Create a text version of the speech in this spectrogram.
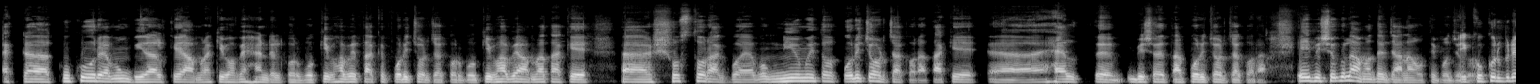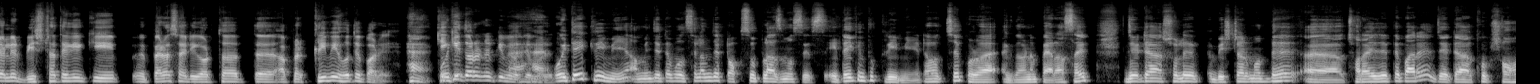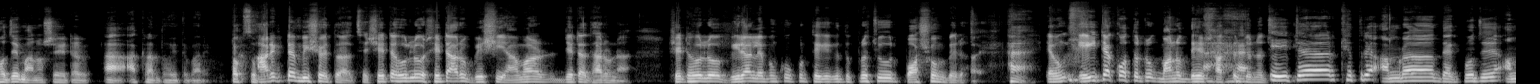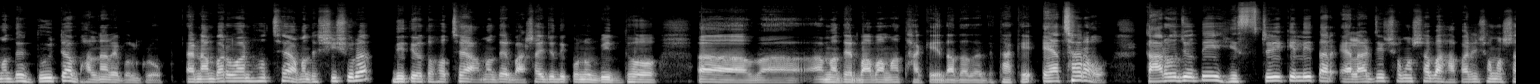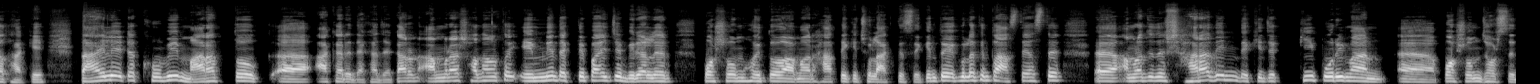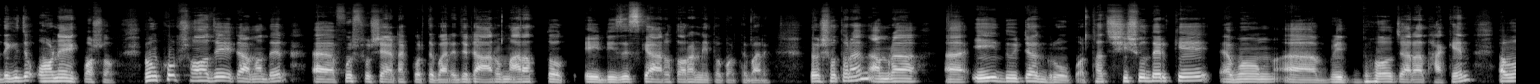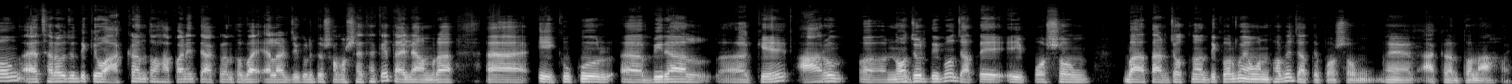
একটা কুকুর এবং বিড়ালকে আমরা কীভাবে হ্যান্ডেল করব কীভাবে তাকে পরিচর্যা করব কীভাবে আমরা তাকে সুস্থ রাখব এবং নিয়মিত পরিচর্যা করা তাকে হেলথ বিষয়ে তার পরিচর্যা করা এই বিষয়গুলো আমাদের জানা অতি এই প্রয়োজন কুকুর বিড়ালের বিষটা থেকে কি প্যারাসাইটিক অর্থাৎ আপনার কৃমি হতে পারে? হ্যাঁ কি কি ধরনের কৃমি হতে হ্যাঁ, পারে? ওইটাই কৃমি। আমি যেটা বলছিলাম যে টক্সোপ্লাজমোসিস এটাই কিন্তু কৃমি। এটা হচ্ছে পুরো এক ধরনের প্যারাসাইট যেটা আসলে বিষ্ঠার মধ্যে আহ, ছড়াই যেতে পারে যেটা খুব সহজে মানুষে এটার আক্রান্ত হইতে পারে। আরেকটা বিষয় তো আছে সেটা হলো সেটা আরও বেশি আমার যেটা ধারণা সেটা হলো বিড়াল এবং কুকুর থেকে কিন্তু প্রচুর পশম বের হয়। হ্যাঁ। এবং এইটা কতটুকু মানব দেহের স্বাস্থ্যের হ্যাঁ, জন্য এইটার ক্ষেত্রে আমরা দেখব যে আমাদের দুইটা ভালনারেবল গ্রুপ নাম্বার ওয়ান হচ্ছে আমাদের শিশুরা, দ্বিতীয়ত হচ্ছে আমাদের বাসায় যদি কোনো বৃদ্ধ আমাদের বাবা মা থাকে, দাদা দাদি থাকে, এছাড়াও কারও যদি হিস্ট্রিক্যালি তার অ্যালার্জির সমস্যা বা হাঁপানির সমস্যা থাকে, তাহলে এটা খুবই মারাত্মক আকারে দেখা যায়। কারণ আমরা সাধারণত এমনি দেখতে পাই যে বিড়ালের পশম হয়তো আমার হাতে কিছু লাগতেছে, কিন্তু এগুলো কিন্তু আস্তে আস্তে আমরা যদি সারাদিন দেখি যে কি পরিমাণ পশম ঝরছে? দেখি যে অনেক পশম। এবং খুব সহজে এটা আমাদের ফুসফুসে অ্যাটাক করতে পারে যেটা আরও মারাত্মক এই ডিজিজকে আরও ত্বরান্বিত করতে পারে। তো সুতরাং আমরা এই দুইটা গ্রুপ অর্থাৎ শিশুদেরকে এবং বৃদ্ধ যারা থাকেন এবং এছাড়াও যদি কেউ আক্রান্ত হাঁপানিতে আক্রান্ত বা অ্যালার্জি জড়িত সমস্যায় থাকে তাইলে আমরা এই কুকুর আহ, বিড়াল আহ, কে আরও নজর দিব যাতে এই পশম বা তার যত্নাদি করব এমন ভাবে যাতে পশম আক্রান্ত না হয়।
